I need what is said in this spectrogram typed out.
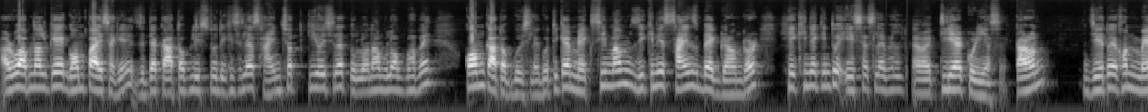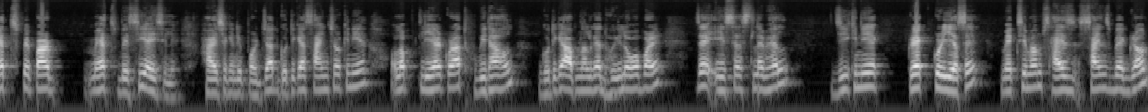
আৰু আপোনালোকে গম পাই চাগে যেতিয়া কাট অফ লিষ্টটো দেখিছিলে ছায়েন্সত কি হৈছিলে তুলনামূলকভাৱে কম কাট অফ গৈছিলে। গতিকে মেক্সিমাম যিখিনি ছায়েন্স বেকগ্ৰাউণ্ডৰ সেইখিনিয়ে কিন্তু এইচ এছ লেভেল ক্লিয়াৰ কৰি আছে। কাৰণ যিহেতু এখন মেথছ পেপাৰ মেথছ বেছি আহিছিলে হায়াৰ ছেকেণ্ডেৰী পৰ্যায়ত গতিকে ছায়েন্সৰখিনিয়ে অলপ ক্লিয়াৰ কৰাত সুবিধা হ'ল। গতিকে আপোনালোকে ধৰি ল'ব পাৰে যে এইচ এছ লেভেল যিখিনিয়ে ক্ৰেক কৰি আছে মেক্সিমাম চাইজ ছায়েন্স বেকগ্ৰাউণ্ড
